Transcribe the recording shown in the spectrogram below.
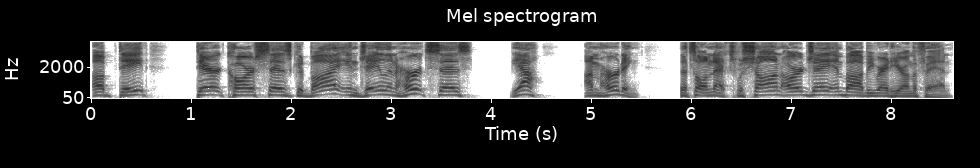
update. Derek Carr says goodbye, and Jalen Hurts says, Yeah, I'm hurting. That's all next with Sean, RJ, and Bobby right here on the fan.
